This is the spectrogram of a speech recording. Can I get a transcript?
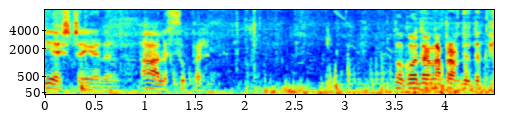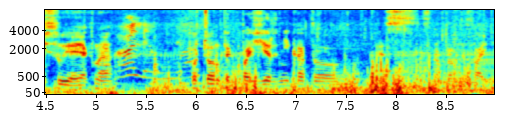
I jeszcze jeden, ale super. Pogoda naprawdę dopisuje, jak na początek października to jest, jest naprawdę fajnie.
